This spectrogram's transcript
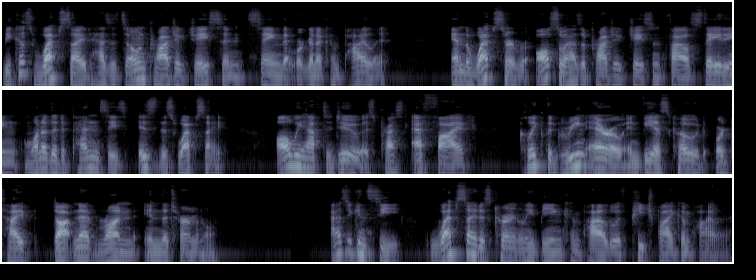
Because website has its own project JSON saying that we're going to compile it, and the web server also has a project JSON file stating one of the dependencies is this website, all we have to do is press F5, click the green arrow in VS Code, or type .NET Run in the terminal. As you can see, website is currently being compiled with Peachpie compiler.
